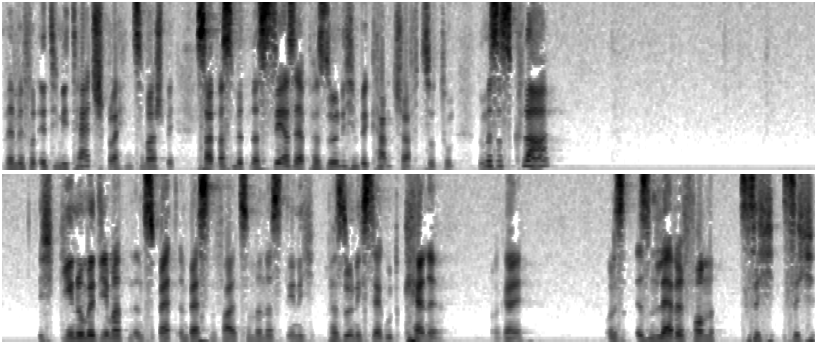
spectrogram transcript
wenn wir von Intimität sprechen zum Beispiel, es hat was mit einer sehr, sehr persönlichen Bekanntschaft zu tun. Nun ist es klar, ich gehe nur mit jemandem ins Bett, im besten Fall zumindest, den ich persönlich sehr gut kenne. Okay? Und es ist ein Level von sich, sich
